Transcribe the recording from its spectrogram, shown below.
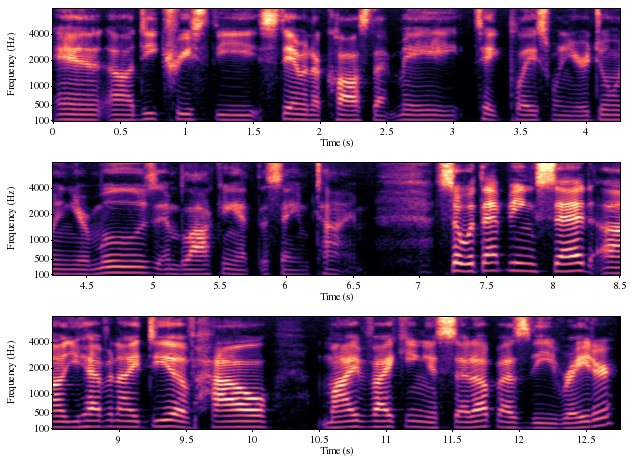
and uh, decrease the stamina cost that may take place when you're doing your moves and blocking at the same time. So with that being said, uh, you have an idea of how my Viking is set up as the Raider.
